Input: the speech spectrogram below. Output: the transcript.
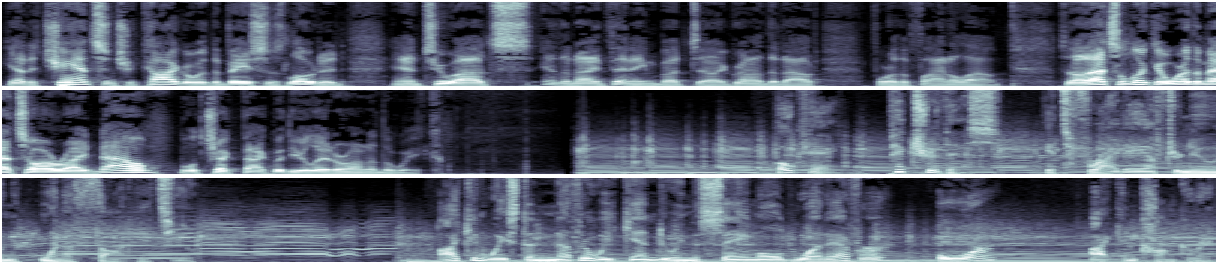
He had a chance in Chicago with the bases loaded and two outs in the ninth inning, but uh, grounded out for the final out. So that's a look at where the Mets are right now. We'll check back with you later on in the week. Okay, picture this. It's Friday afternoon when a thought hits you. I can waste another weekend doing the same old whatever, or I can conquer it.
